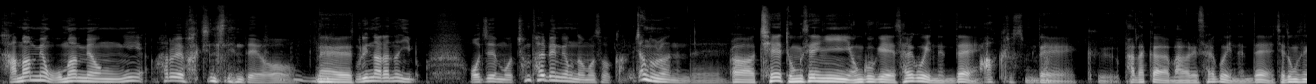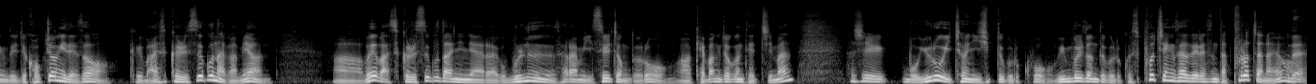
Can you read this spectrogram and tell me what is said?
4만 명, 5만 명이 하루에 확진이 된대요. 네. 우리나라는 이, 어제 뭐 1,800명 넘어서 깜짝 놀랐는데. 어, 제 동생이 영국에 살고 있는데. 아, 그렇습니다. 네. 그 바닷가 마을에 살고 있는데 제 동생도 이제 걱정이 돼서 그 마스크를 쓰고 나가면 아, 왜 마스크를 쓰고 다니냐라고 묻는 사람이 있을 정도로 아, 개방적은 됐지만 사실 뭐 유로 2020도 그렇고 윈블던도 그렇고 스포츠 행사들에서는 다 풀었잖아요. 네.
